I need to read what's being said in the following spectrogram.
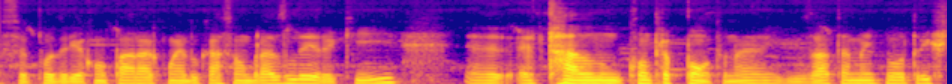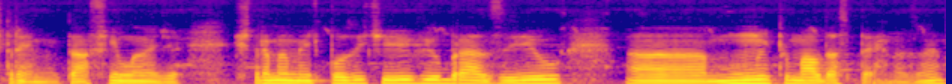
você poderia comparar com a educação brasileira, que está é, é, tá num contraponto, né? exatamente no outro extremo. Então, a Finlândia extremamente positiva e o Brasil muito mal das pernas. Né?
